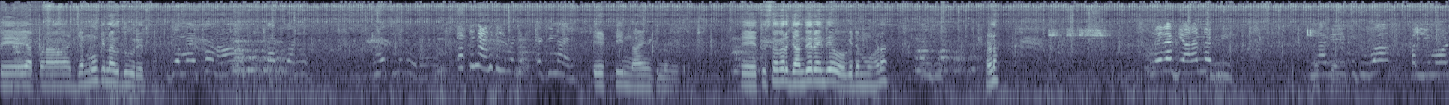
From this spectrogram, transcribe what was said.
ਤੇ ਆਪਣਾ ਜੰਮੂ ਕਿੰਨਾ ਕੁ ਦੂਰ ਹੈ ਇੱਥੋਂ? ਜੇ ਮੈਂ ਇੱਥੋਂ ਨਾ ਘੱਟ ਕਰ 89 ਕਿਲੋਮੀਟਰ। 89 89 ਕਿਲੋਮੀਟਰ। ਤੇ ਤੁਸੀਂ ਤਾਂ ਫਿਰ ਜਾਂਦੇ ਰਹਿੰਦੇ ਹੋਵੋਗੇ ਜੰਮੂ ਹਨਾ? ਹਨਾ ਮੇਰਾ 11 ਨਗਰੀ ਨਗਰੀ ਖਟੂਆ ਪੱਲੀ ਮੋੜ।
